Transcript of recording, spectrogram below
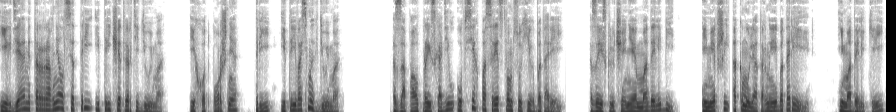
Их диаметр равнялся 3,3 четверти дюйма, и ход поршня 3,3 восьмых дюйма. Запал происходил у всех посредством сухих батарей, за исключением модели B, имевшей аккумуляторные батареи, и модели K,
